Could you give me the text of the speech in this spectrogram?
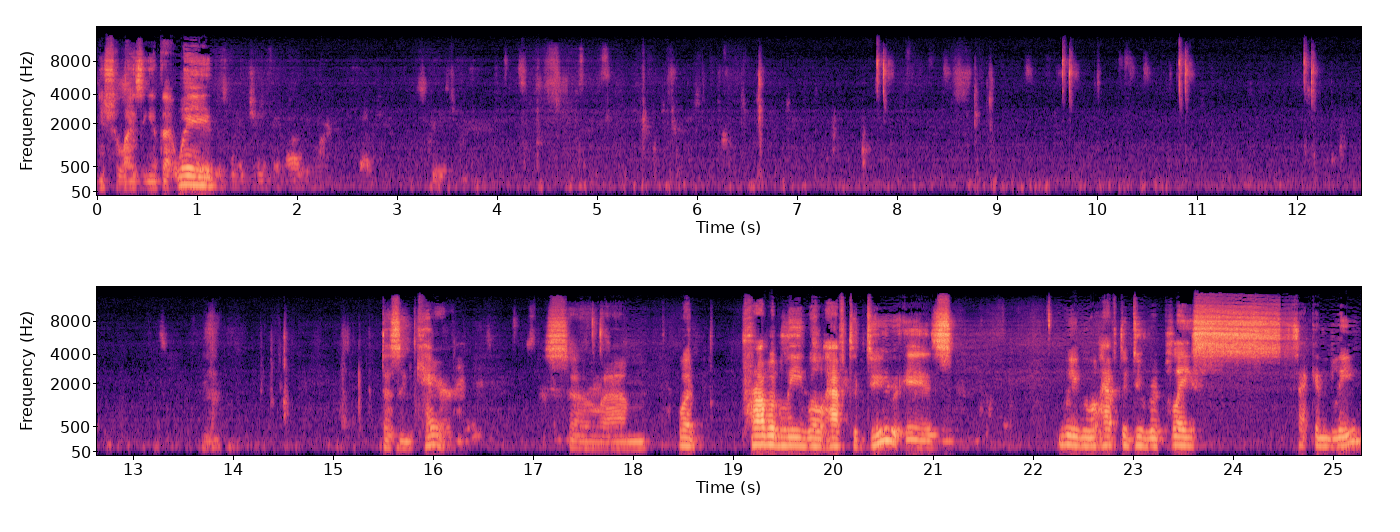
initializing it that way. It's gonna change the value. That is- doesn't care. So um, what probably we'll have to do is we will have to do replace secondly,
